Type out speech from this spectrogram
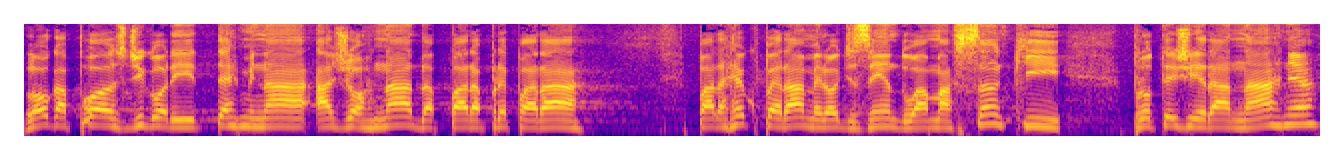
Logo após Digori terminar a jornada para preparar, para recuperar, melhor dizendo, a maçã que protegerá Nárnia,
